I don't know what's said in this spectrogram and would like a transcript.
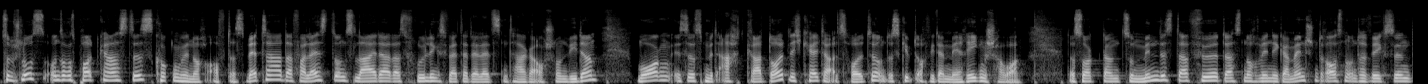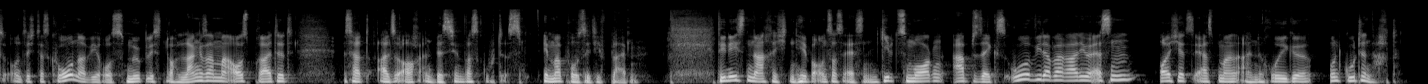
Zum Schluss unseres Podcastes gucken wir noch auf das Wetter. Da verlässt uns leider das Frühlingswetter der letzten Tage auch schon wieder. Morgen ist es mit 8 Grad deutlich kälter als heute und es gibt auch wieder mehr Regenschauer. Das sorgt dann zumindest dafür, dass noch weniger Menschen draußen unterwegs sind und sich das Coronavirus möglichst noch langsamer ausbreitet. Es hat also auch ein bisschen was Gutes. Immer positiv bleiben. Die nächsten Nachrichten hier bei uns aus Essen gibt's morgen ab 6 Uhr wieder bei Radio Essen. Euch jetzt erstmal eine ruhige und gute Nacht.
